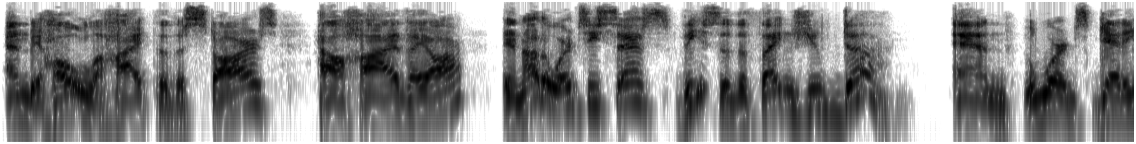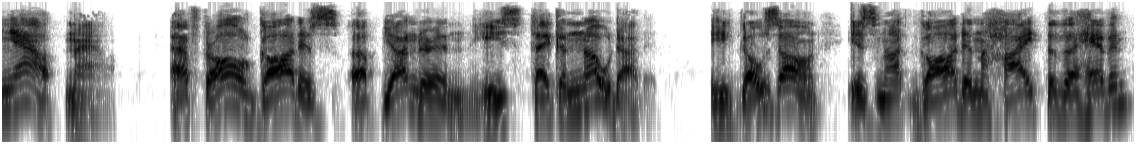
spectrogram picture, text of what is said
And behold the height of the stars, how high they are. In other words, he says, these are the things you've done. And the word's getting out now. After all, God is up yonder and he's taken note of it. He goes on, Is not God in the height of the heaven?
